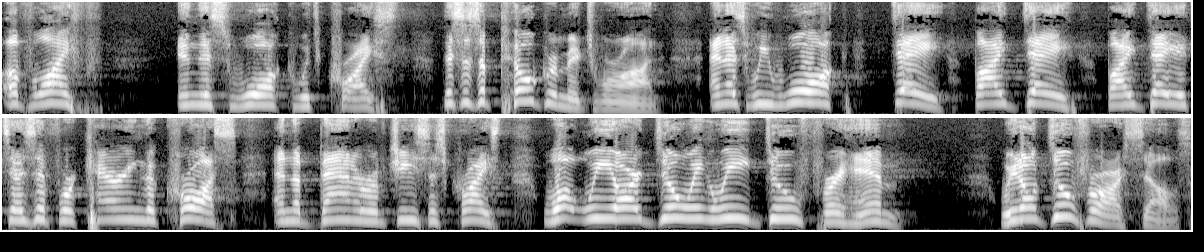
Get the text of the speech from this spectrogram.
of life in this walk with Christ. This is a pilgrimage we're on. And as we walk day by day by day, it's as if we're carrying the cross and the banner of Jesus Christ. What we are doing, we do for Him. We don't do for ourselves,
